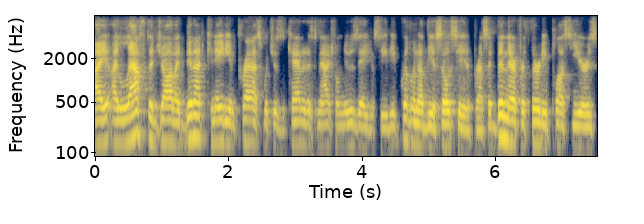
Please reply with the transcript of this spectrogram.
I, I, left a job. I'd been at Canadian Press, which is Canada's national news agency, the equivalent of the Associated Press. I'd been there for 30 plus years.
